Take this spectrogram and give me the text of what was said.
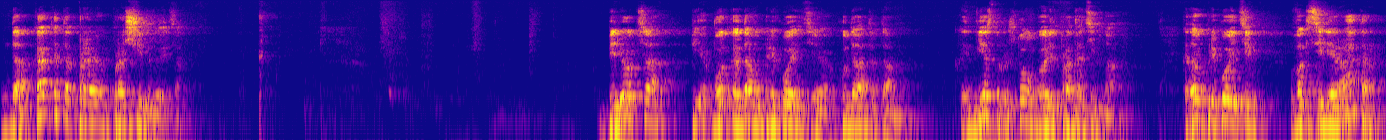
Да, как это про- просчитывается? Берется, вот когда вы приходите куда-то там к инвестору, что он говорит, прототип надо. Когда вы приходите в акселератор,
